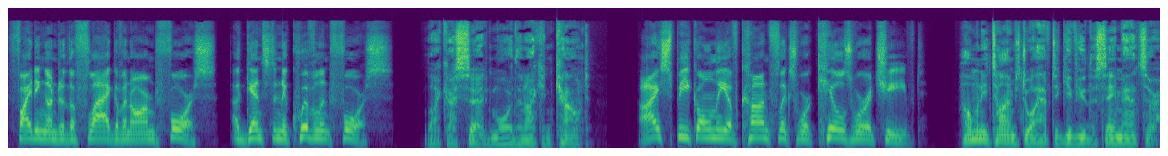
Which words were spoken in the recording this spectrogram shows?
fighting under the flag of an armed force, against an equivalent force? Like I said, more than I can count. I speak only of conflicts where kills were achieved. How many times do I have to give you the same answer?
